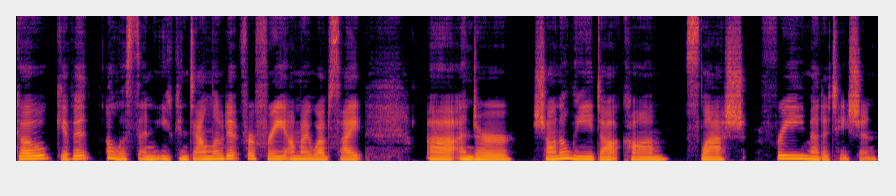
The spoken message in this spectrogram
go give it a listen. You can download it for free on my website uh, under shaunnalee.com slash free meditation.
